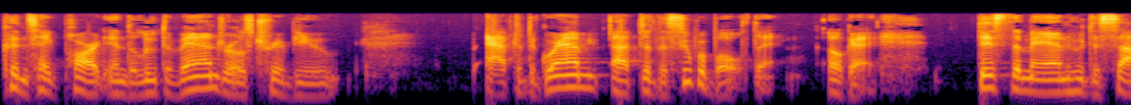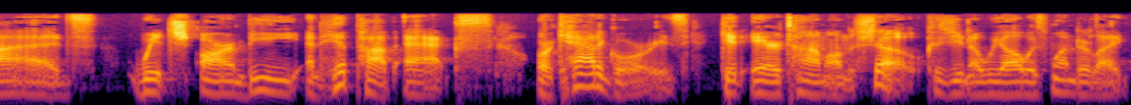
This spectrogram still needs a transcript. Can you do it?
couldn't take part in the Luther Vandross tribute after the Grammy, after the Super Bowl thing. Okay. This is the man who decides which R&B and hip hop acts or categories get airtime on the show. Cause you know, we always wonder like,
